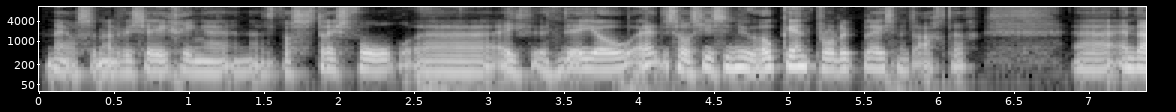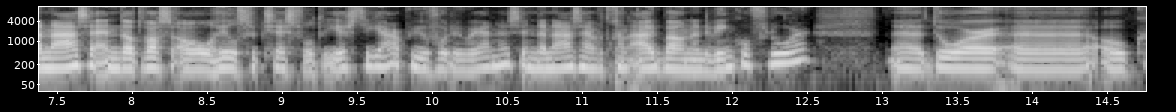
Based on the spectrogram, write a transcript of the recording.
nou als ze naar de wc gingen en het was stressvol. even een deo. Hè, zoals je ze nu ook kent, product placement-achtig. En daarna en dat was al heel succesvol het eerste jaar, puur voor de awareness. En daarna zijn we het gaan uitbouwen naar de winkelvloer. Uh, door uh, ook,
